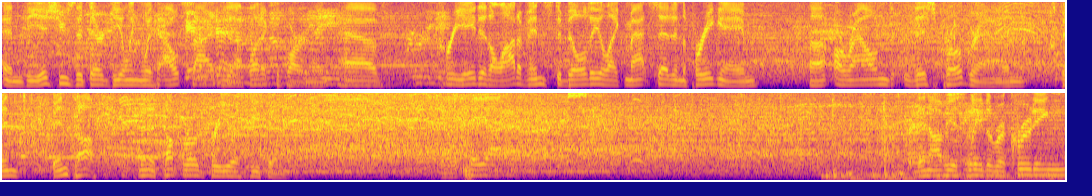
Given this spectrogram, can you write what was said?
and the issues that they're dealing with outside the athletic department have created a lot of instability, like Matt said in the pregame, uh, around this program, and it's been been tough. It's been a tough road for USC fans. Then obviously the recruiting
